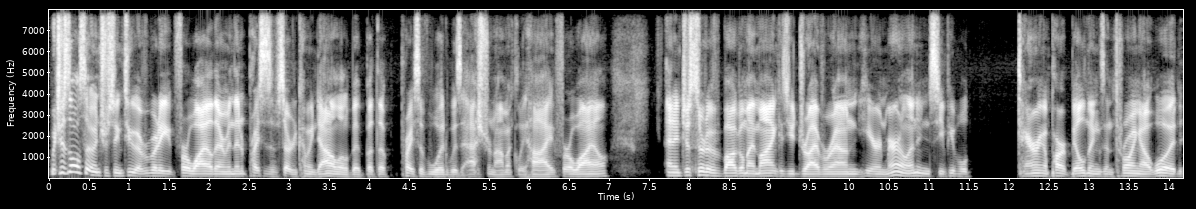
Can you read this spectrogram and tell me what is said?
which is also interesting too. Everybody for a while there, I mean, then prices have started coming down a little bit, but the price of wood was astronomically high for a while. And it just sort of boggled my mind because you drive around here in Maryland and you see people tearing apart buildings and throwing out wood.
